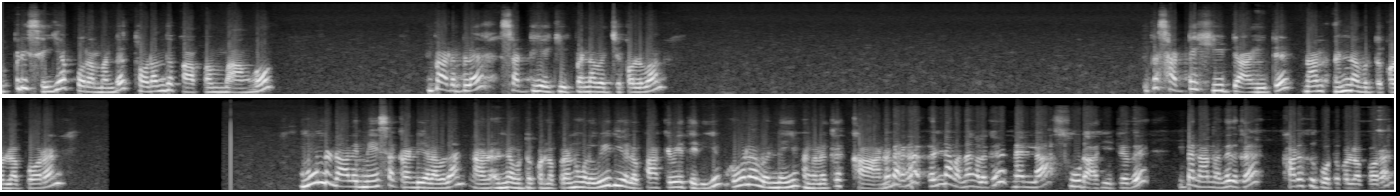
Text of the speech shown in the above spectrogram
எப்படி செய்ய போறோம்னு தொடர்ந்து பார்ப்போம். வாங்கும் இப்ப அடுப்புல சட்டியை கீப் பண்ண வச்சுக்கொள்வோம். இப்ப சட்டை ஹீட் ஆகிட்டு நான் எண்ணெய் விட்டு கொள்ள போறேன் மூன்று நாலு மேசக்கரண்டி அளவு தான் நான் எண்ணெய் விட்டு கொள்ள போறேன் உங்களுக்கு வீடியோல பார்க்கவே தெரியும் இவ்வளவு எண்ணெயும் எங்களுக்கு காணும் பாருங்க எண்ணெய் வந்து எங்களுக்கு நல்லா சூடாகிட்டது இப்ப நான் வந்து இதுக்கு கடுகு போட்டுக்கொள்ள போறேன்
